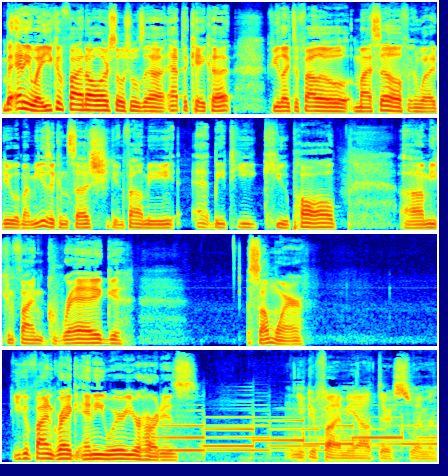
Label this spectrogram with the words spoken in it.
But anyway, you can find all our socials uh, at the K Cut. If you'd like to follow myself and what I do with my music and such, you can follow me at BTQ Paul. Um, you can find Greg somewhere. You can find Greg anywhere your heart is. You can find me out there swimming.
